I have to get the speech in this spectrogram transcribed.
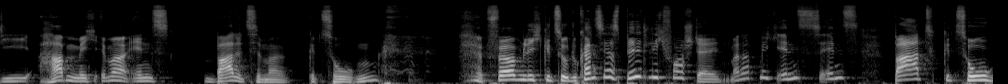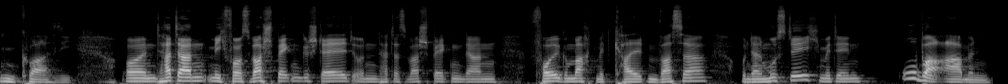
Die haben mich immer ins Badezimmer gezogen. Förmlich gezogen. Du kannst dir das bildlich vorstellen. Man hat mich ins, ins Bad gezogen quasi. Und hat dann mich vors Waschbecken gestellt und hat das Waschbecken dann voll gemacht mit kaltem Wasser. Und dann musste ich mit den Oberarmen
